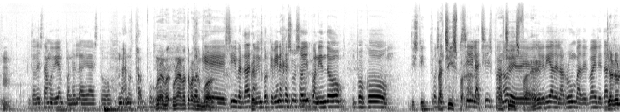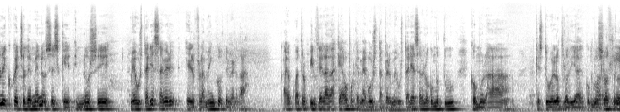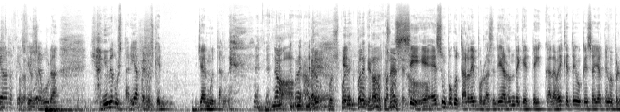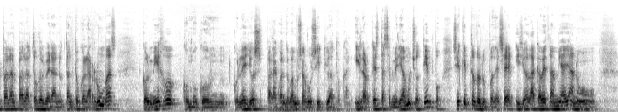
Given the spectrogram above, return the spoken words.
Hmm. Entonces está muy bien ponerle a esto una nota un poco. Una, una nota más porque, humor. Sí, verdad, también porque viene Jesús hoy poniendo un poco distinto. Pues la chispa. Sí, la chispa, ¿no? de, la ¿eh? alegría de la rumba, del baile y tal. Yo lo único que echo de menos es que no sé, me gustaría saber el flamenco de verdad. Hay cuatro pinceladas que hago porque me gusta, pero me gustaría saberlo como tú, como la que estuve el otro día con vosotros, Rocío, Segura. Y a mí me gustaría, pero es que ya es muy tarde. No, bueno, pues puede, que no. Sí, es un poco tarde por la sencilla razón de que cada vez que tengo que ensayar tengo que preparar para todo el verano, tanto con las rumbas, con mi hijo, como con, con ellos, para cuando vamos a algún sitio a tocar. Y la orquesta se me lleva mucho tiempo. Si es que todo no puede ser. Y yo la cabeza mía ya no...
